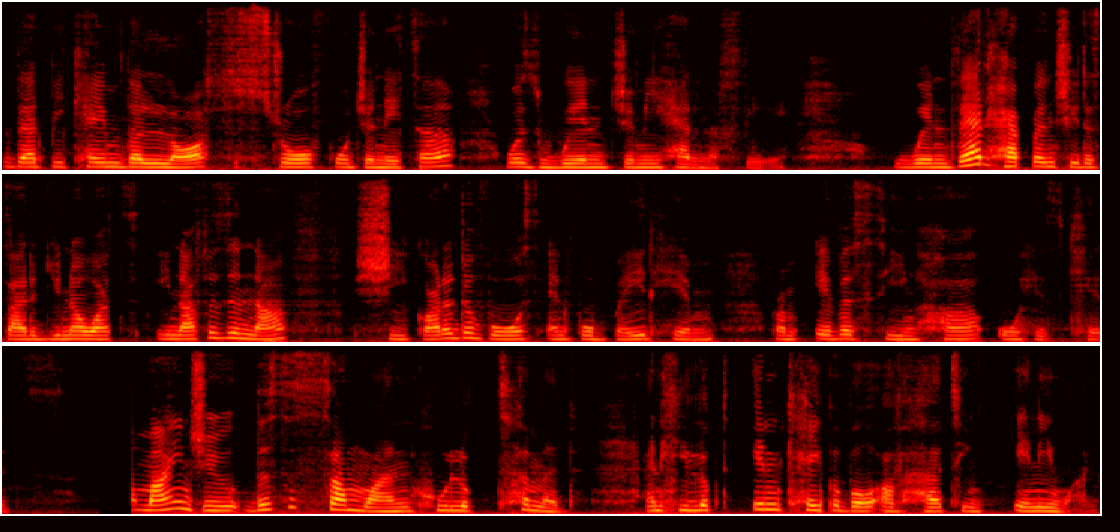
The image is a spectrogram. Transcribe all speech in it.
that became the last straw for Janetta was when Jimmy had an affair. When that happened, she decided, you know what, enough is enough. She got a divorce and forbade him from ever seeing her or his kids. Mind you, this is someone who looked timid and he looked incapable of hurting anyone.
